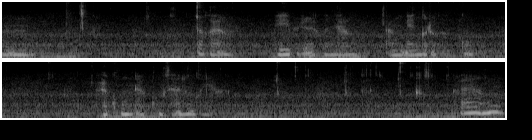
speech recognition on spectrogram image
음, 다가 베이비를 그냥 딱 맹글어 갖고 알콩달콩 사는 거야. 그냥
